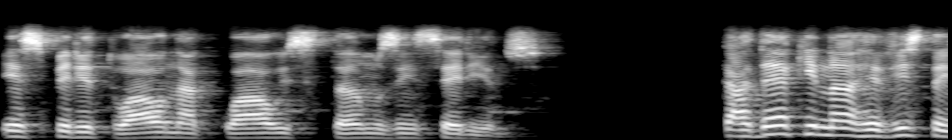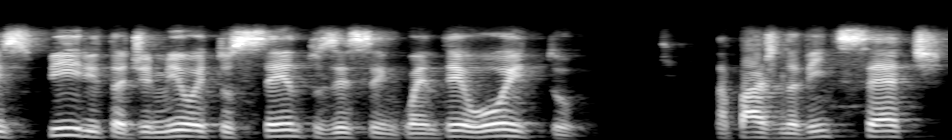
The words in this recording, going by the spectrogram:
espiritual na qual estamos inseridos. Kardec, na Revista Espírita de 1858, na página 27,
